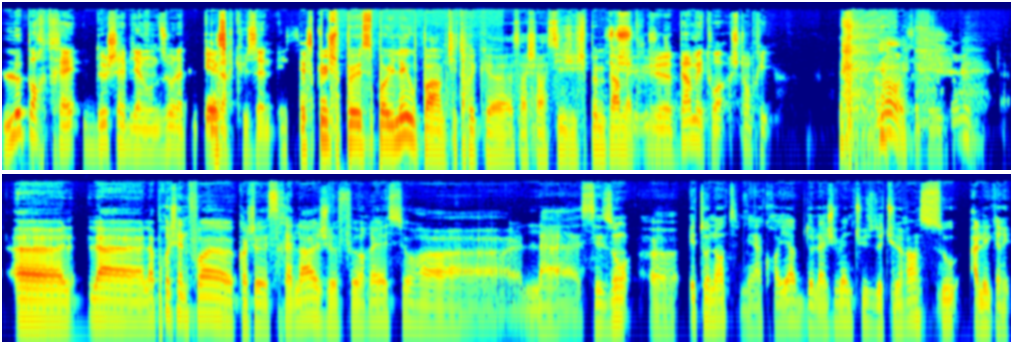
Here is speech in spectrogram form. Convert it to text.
le portrait de Xabi Alonso, la tête de Est-ce que je peux spoiler ou pas un petit truc, euh, Sacha Si je, peux me permettre? Je, permets-toi, je t'en prie. ah non, il faut euh, la, la, prochaine fois, quand je serai là, je ferai sur la saison étonnante mais incroyable de la Juventus de Turin sous Allegri.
